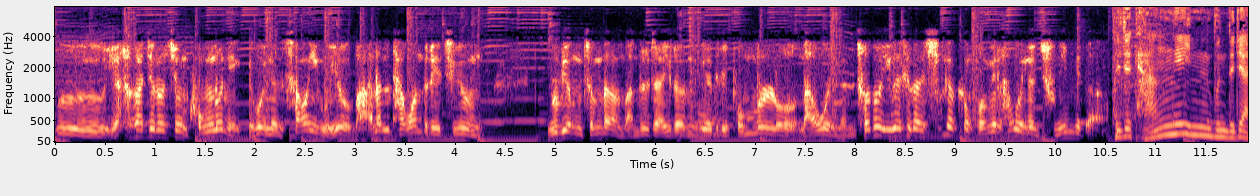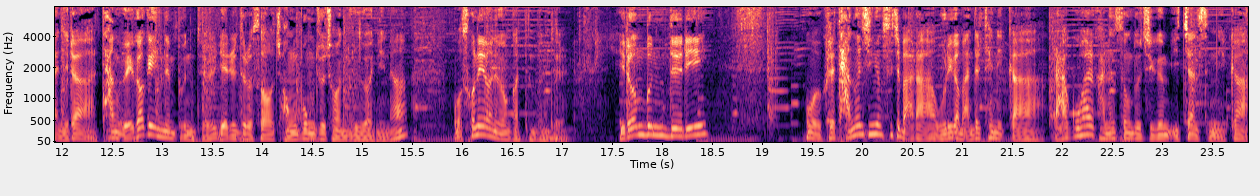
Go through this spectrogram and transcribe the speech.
그 여러 가지로 지금 공론이 되고 있는 상황이고요. 많은 당원들이 지금 의병 정당을 만들자 이런 얘들이 본물로 나오고 있는 저도 이것에 대한 심각한 고민을 하고 있는 중입니다. 이제 당에 있는 분들이 아니라 당 외곽에 있는 분들, 예를 들어서 정봉주 전 의원이나 뭐 손혜원 의원 같은 분들 이런 분들이 뭐 그래 당은 신경 쓰지 마라 우리가 만들 테니까라고 할 가능성도 지금 있지 않습니까?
